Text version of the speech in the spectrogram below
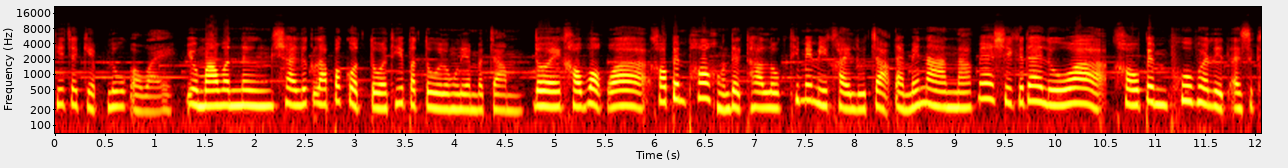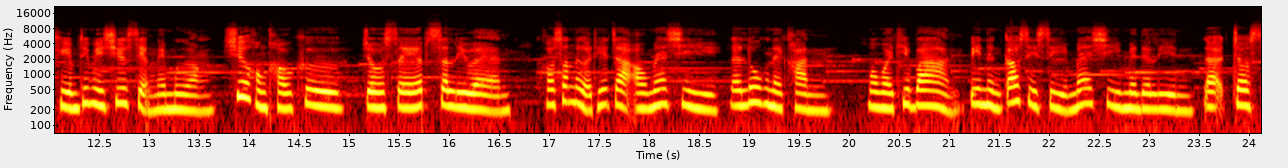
ที่จะเก็บลูกเอาไว้ อยู่มาวันหนึ่งชายลึกลับปรากฏตัวที่ประตูโรงเรียนประจำโดยเขาบอกว่าเขาเป็นพ่อของเด็กทารกที่ไม่มีใครรู้จัก แต่ไม่นานนัก แม่ชีก็ได้รู้ว่า เขาเป็นผู้ผลิตไอศครีมที่มีชื่อเสียงในเมืองชื่อของเขาคือโจเซฟซาลิแวน เขาเสนอที่จะเอาแม่ชีและลูกในครรภ์มาไว้ที่บ้าน ปี 1944 แม่ชีเมเดลิน และโจเซ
